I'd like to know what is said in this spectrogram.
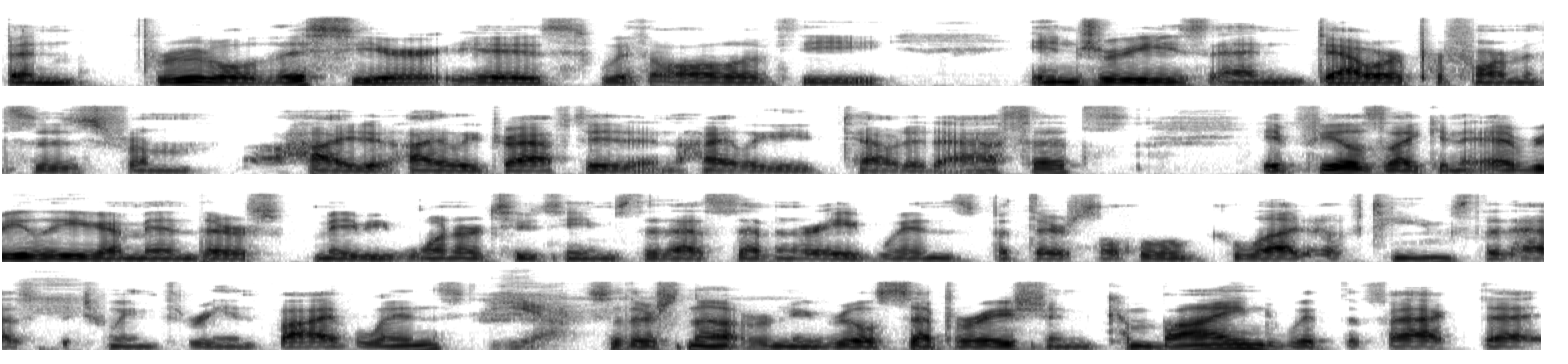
been brutal this year is with all of the injuries and dour performances from high, highly drafted and highly touted assets. It feels like in every league I'm in, there's maybe one or two teams that has seven or eight wins, but there's a whole glut of teams that has between three and five wins. Yeah. So there's not any real separation combined with the fact that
